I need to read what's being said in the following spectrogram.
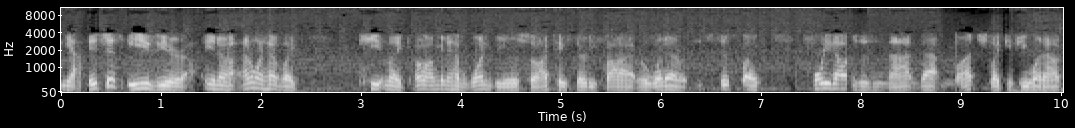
yeah, It's just easier. You know, I don't want to have like key, like oh, I'm going to have one beer, so I pay thirty five or whatever. It's just like forty dollars is not that much. Like if you went out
